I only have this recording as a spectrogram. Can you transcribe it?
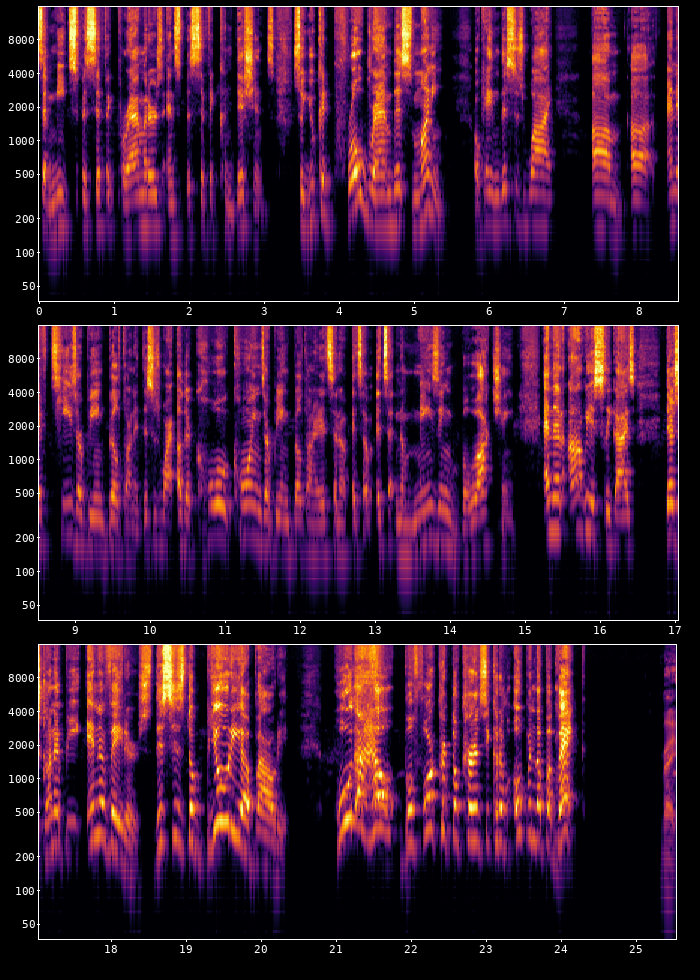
to meet specific parameters and specific conditions. So you could program this money. Okay. And this is why um, uh, NFTs are being built on it. This is why other co- coins are being built on it. It's an it's a it's an amazing blockchain. And then obviously, guys, there's going to be innovators. This is the beauty about it. Who the hell before cryptocurrency could have opened up a bank? Right.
